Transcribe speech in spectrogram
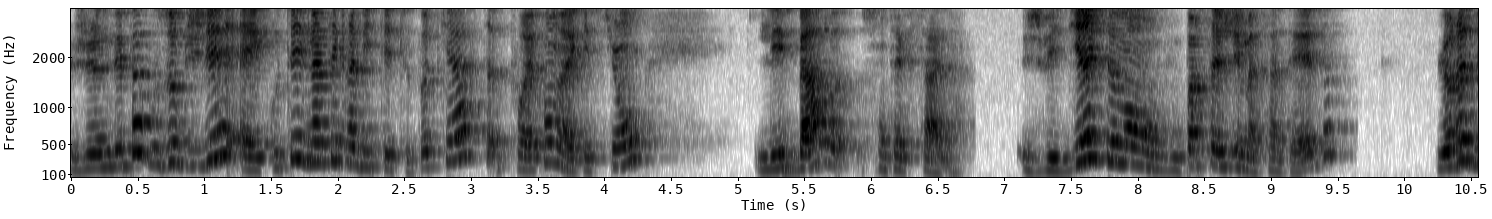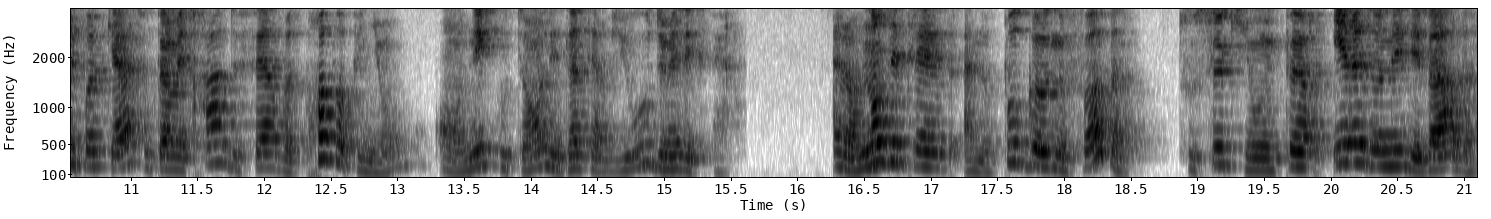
je ne vais pas vous obliger à écouter l'intégralité de ce podcast pour répondre à la question les barbes sont-elles sales? Je vais directement vous partager ma synthèse. Le reste du podcast vous permettra de faire votre propre opinion en écoutant les interviews de mes experts. Alors n'en déplaise à nos pogonophobes, tous ceux qui ont une peur irraisonnée des barbes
